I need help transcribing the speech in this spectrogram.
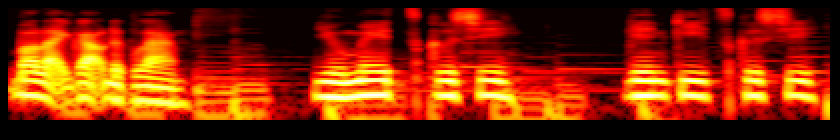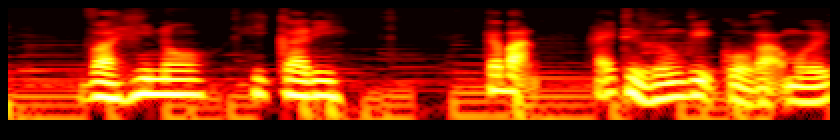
bao loại gạo được làm Yume Tsukushi, Genki Tsukushi và Hino Hikari. Các bạn hãy thử hương vị của gạo mới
